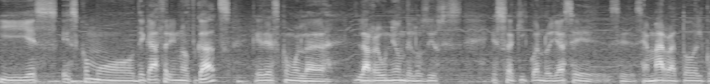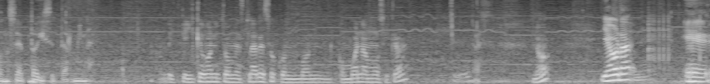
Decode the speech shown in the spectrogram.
y es, es como The Gathering of Gods, que es como la, reunión de los dioses. Es aquí cuando ya se, se, amarra todo el concepto y se termina. Y, qué bonito mezclar eso con, con buena música. ¿No? Y ahora, eh,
